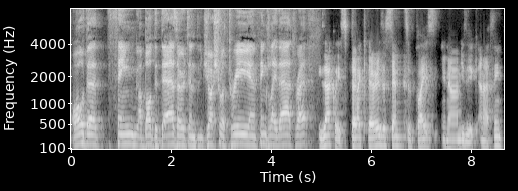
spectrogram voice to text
all that thing about the desert and Joshua Tree and things like that, right? Exactly. So, like, there is a sense of place in our music, and I think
